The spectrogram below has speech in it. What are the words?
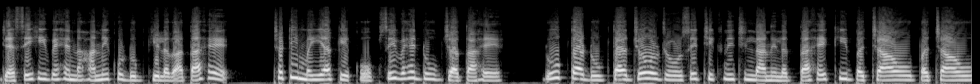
जैसे ही वह नहाने को डुबकी लगाता है, छठी मैया के कोप से वह डूब जाता है। डूबता डूबता ज़ोर ज़ोर से चिखने चिल्लाने लगता है कि, बचाओ बचाओ।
